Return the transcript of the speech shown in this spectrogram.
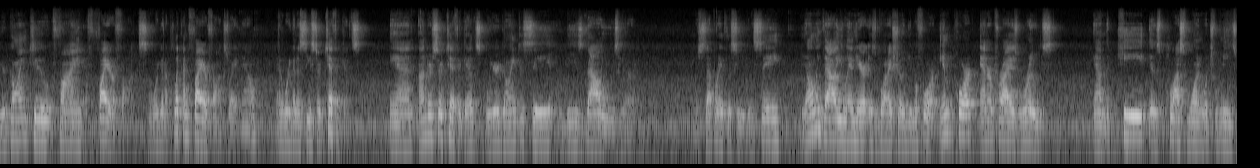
you're going to find Firefox. We're going to click on Firefox right now, and we're going to see certificates. And under certificates, we're going to see these values here. I'll separate this so you can see. The only value in here is what I showed you before. Import enterprise roots, and the key is plus one, which means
